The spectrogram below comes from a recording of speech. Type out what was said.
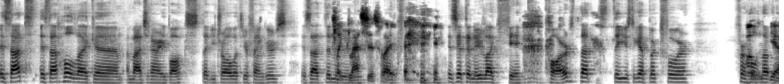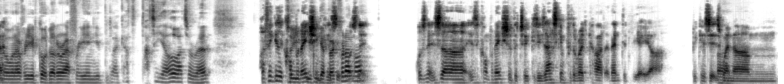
is that is that whole like um, imaginary box that you draw with your fingers? Is that the It's new like glasses, right? like, is it the new like fake card that they used to get booked for for Well, holding up? yeah. You know, whenever you'd go to the referee and you'd be like, "That's that's a yellow, that's a red." I think it's a So you- you can combination. booked for it, that wasn't now? it? Wasn't it? It's, uh, it's a combination of the two because he's asking for the red card and then did VAR because it's Oh. when um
